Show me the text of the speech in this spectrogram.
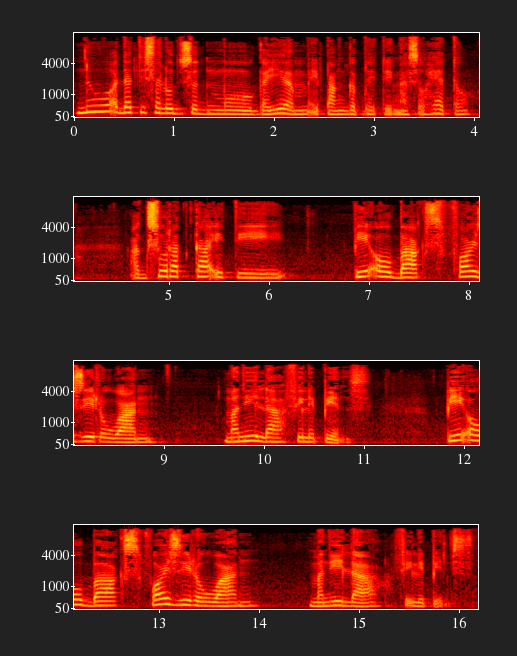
No, adati sa ludsod mo gayem, ipanggap na ito nga suheto. Agsurat ka iti P.O. Box 401, Manila, Philippines. P.O. Box 401, Manila, Philippines.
